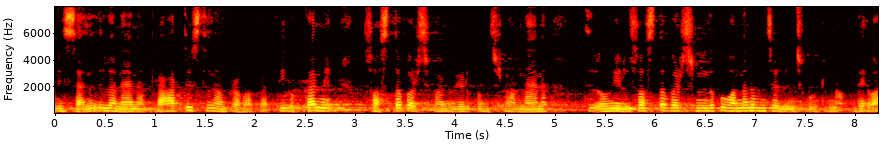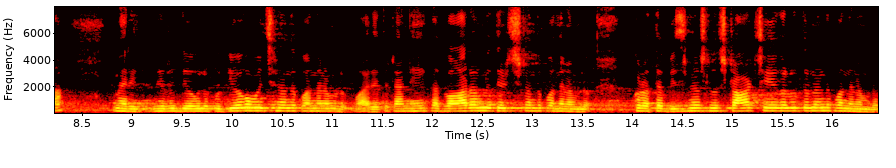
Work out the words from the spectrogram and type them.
నీ సన్నిధిలో నాయన ప్రార్థిస్తున్నాం ప్రభా. ప్రతి ఒక్కరిని స్వస్థపరచమని వేడుకొంచున్నాం నాయన. మీరు స్వస్థపరిచినందుకు వందనం చెల్లించుకుంటున్నాం. దేవా మరి నిరుద్యోగులకు ఉద్యోగం ఇచ్చినందుకు వందనములు వారి ఎదుట అనేక ద్వారములు తెరిచినందుకు వందనములు క్రొత్త బిజినెస్లు స్టార్ట్ చేయగలుగుతున్నందుకు వందనములు.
